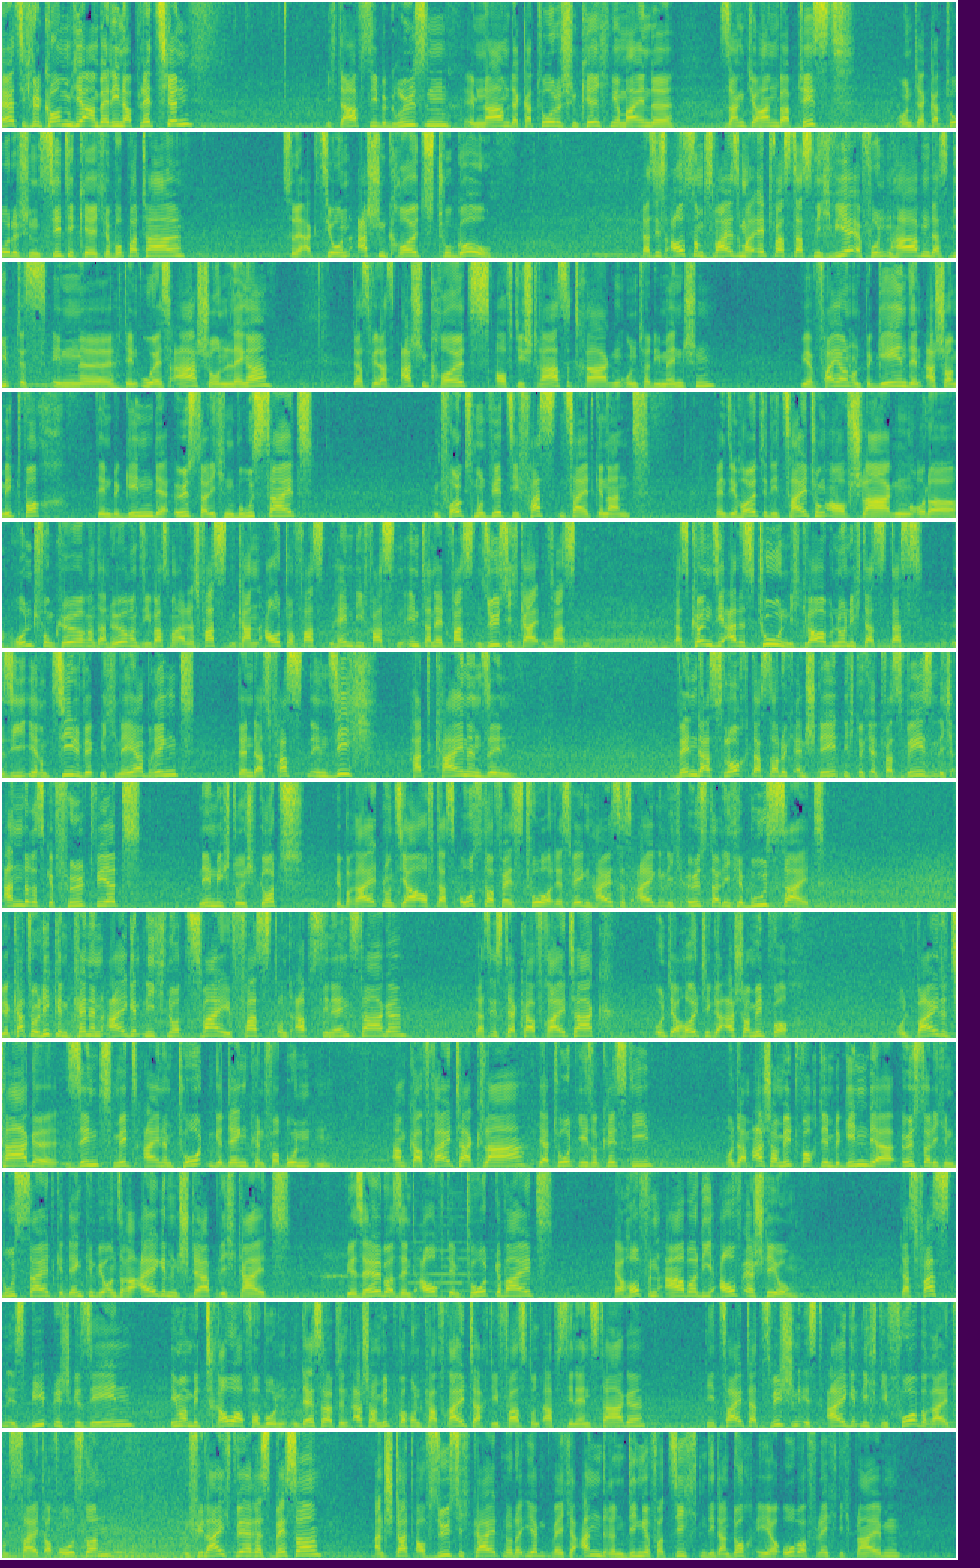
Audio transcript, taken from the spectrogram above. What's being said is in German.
Herzlich willkommen hier am Berliner Plätzchen. Ich darf Sie begrüßen im Namen der katholischen Kirchengemeinde St. Johann Baptist und der katholischen Citykirche Wuppertal zu der Aktion Aschenkreuz to go. Das ist ausnahmsweise mal etwas, das nicht wir erfunden haben. Das gibt es in äh, den USA schon länger, dass wir das Aschenkreuz auf die Straße tragen unter die Menschen. Wir feiern und begehen den Aschermittwoch, den Beginn der österlichen Bußzeit. Im Volksmund wird sie Fastenzeit genannt. Wenn Sie heute die Zeitung aufschlagen oder Rundfunk hören, dann hören Sie, was man alles fasten kann. Autofasten, Handyfasten, Internetfasten, Süßigkeitenfasten. Das können Sie alles tun. Ich glaube nur nicht, dass das Sie Ihrem Ziel wirklich näher bringt. Denn das Fasten in sich hat keinen Sinn. Wenn das Loch, das dadurch entsteht, nicht durch etwas wesentlich anderes gefüllt wird, nämlich durch Gott. Wir bereiten uns ja auf das Osterfest vor, deswegen heißt es eigentlich österliche Bußzeit. Wir Katholiken kennen eigentlich nur zwei Fast- und Abstinenztage. Das ist der Karfreitag und der heutige Aschermittwoch. Und beide Tage sind mit einem Totengedenken verbunden. Am Karfreitag klar der Tod Jesu Christi und am Aschermittwoch, den Beginn der österlichen Bußzeit, gedenken wir unserer eigenen Sterblichkeit. Wir selber sind auch dem Tod geweiht, erhoffen aber die Auferstehung. Das Fasten ist biblisch gesehen immer mit Trauer verbunden. Deshalb sind Aschermittwoch und Karfreitag die Fast- und Abstinenztage. Die Zeit dazwischen ist eigentlich die Vorbereitungszeit auf Ostern. Und vielleicht wäre es besser, anstatt auf Süßigkeiten oder irgendwelche anderen Dinge verzichten, die dann doch eher oberflächlich bleiben,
